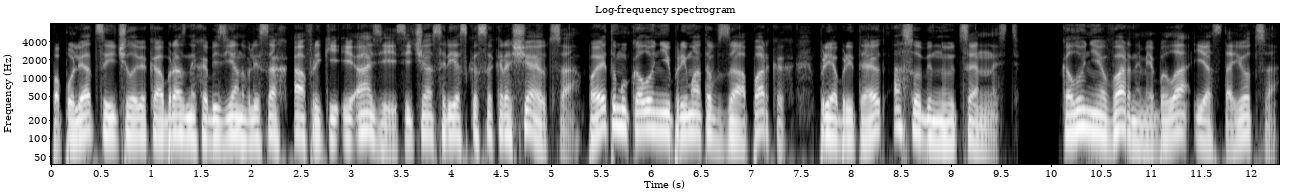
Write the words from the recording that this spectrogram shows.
Популяции человекообразных обезьян в лесах Африки и Азии сейчас резко сокращаются, поэтому колонии приматов в зоопарках приобретают особенную ценность. Колония в Арнеме была и остается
